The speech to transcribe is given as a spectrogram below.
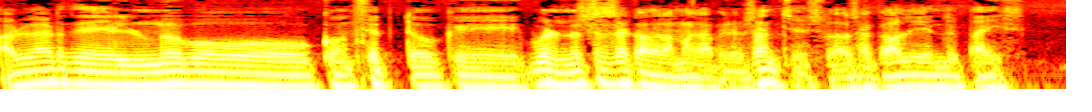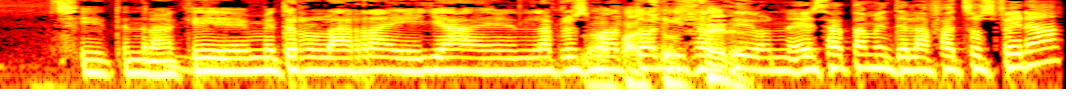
hablar del nuevo concepto que, bueno, no se ha sacado de la manga pero Sánchez, lo ha sacado leyendo el país. Sí, tendrá que meterlo la RAE ya en la próxima actualización. Exactamente, la fachosfera.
